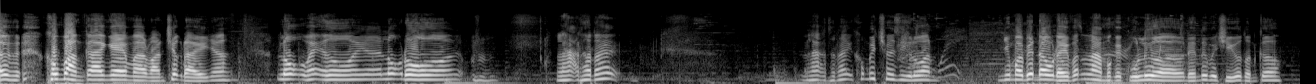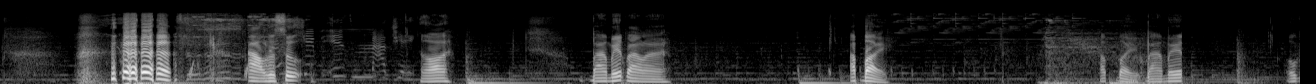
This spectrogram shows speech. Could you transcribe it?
Không bằng các anh em mà đoán trước đấy nhá. Lộ mẹ rồi, Lộ đồ rồi. Lạ thật đấy. Lạ thật đấy, Không biết chơi gì luôn. Nhưng mà biết đâu đấy vẫn là một cái cú lừa đến từ vị trí của Tuấn Cơ. Ảo thật sự. Rồi. 3 mét vào này. Up 7 Up 7 3 mét. Ok.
